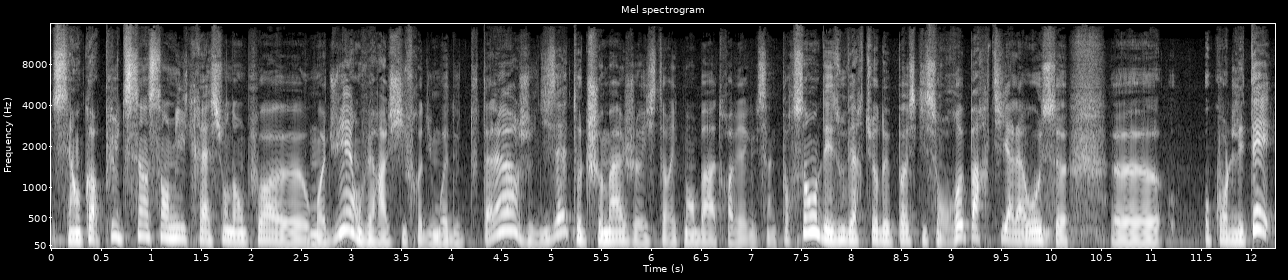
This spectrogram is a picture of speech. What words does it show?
c'est encore plus de 500 000 créations d'emplois euh, au mois de juillet. On verra le chiffre du mois d'août tout à l'heure. Je le disais, taux de chômage euh, historiquement bas à 3,5%, des ouvertures de postes qui sont reparties à la hausse euh, au cours de l'été,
